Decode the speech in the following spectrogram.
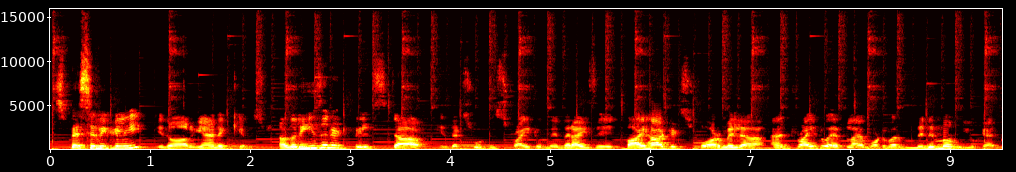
specifically in organic chemistry. Now the reason it feels tough is that students try to memorize it, by heart its formula and try to apply whatever minimum you can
